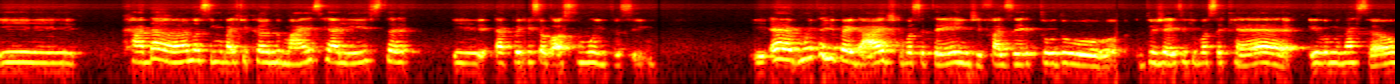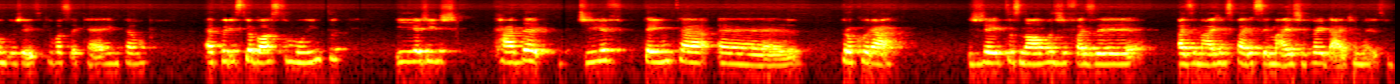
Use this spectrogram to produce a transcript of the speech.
e cada ano, assim, vai ficando mais realista e é por isso eu gosto muito, assim. E é muita liberdade que você tem de fazer tudo do jeito que você quer, iluminação do jeito que você quer, então é por isso que eu gosto muito. E a gente, cada dia, tenta é, procurar jeitos novos de fazer as imagens parecer mais de verdade mesmo.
